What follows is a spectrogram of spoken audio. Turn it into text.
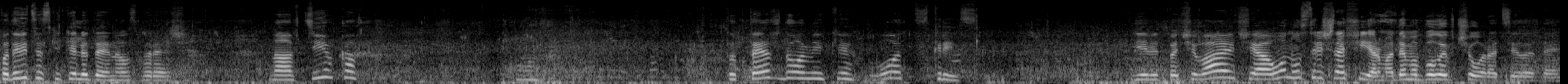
Подивіться, скільки людей на узбережжі. На автівках. Тут теж домики, от скрізь. Є відпочиваючі, а он устрічна ферма, де ми були вчора цілий день.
